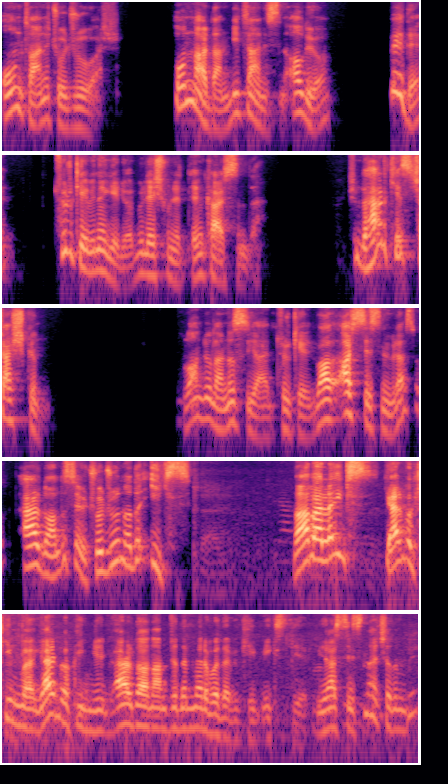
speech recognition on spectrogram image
10 tane çocuğu var. Onlardan bir tanesini alıyor ve de Türk evine geliyor Birleşmiş Milletler'in karşısında. Şimdi herkes şaşkın. Ulan diyorlar nasıl yani Türk evi? Aç sesini biraz. Erdoğan da seviyor. Çocuğun adı X. Ne haber la X? Gel bakayım ben. Gel bakayım. Erdoğan amca da merhaba da bakayım X diye. Biraz sesini açalım bir.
